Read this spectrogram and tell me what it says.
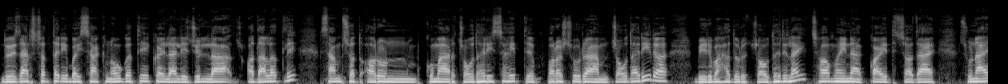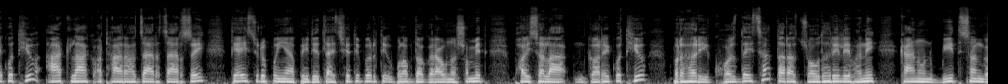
दुई हजार सत्तरी वैशाख नौ गते कैलाली जिल्ला अदालतले सांसद अरूण कुमार चौधरी सहित परशुराम चौधरी र वीरबहादुर चौधरीलाई छ महिना कैद सजाय सुनाएको थियो। आठ लाख अठार हजार चार सय तेइस रुपियाँ पीडितलाई क्षतिपूर्ति उपलब्ध गराउन समेत फैसला गरेको थियो। प्रहरी खोज्दैछ तर चौधरीले भने कानुनविदसँग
